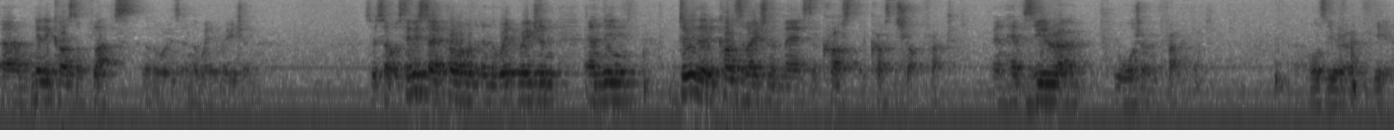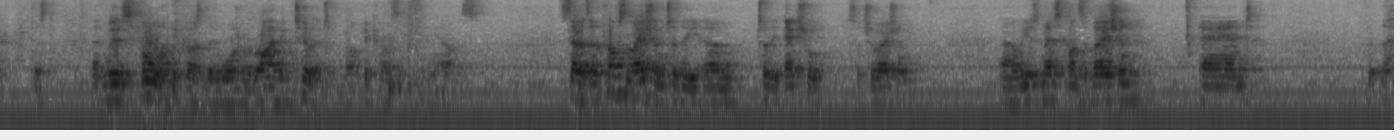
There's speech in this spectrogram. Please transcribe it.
Um, nearly constant flux, in other words, in the wet region. So solve a steady state problem in the wet region and then do the conservation of mass across, across the shock front and have zero water in front of it or zero here. Just it moves forward because of the water arriving to it, not because of anything else. So it's an approximation to the um, to the actual situation. Uh, we use mass conservation, and the,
